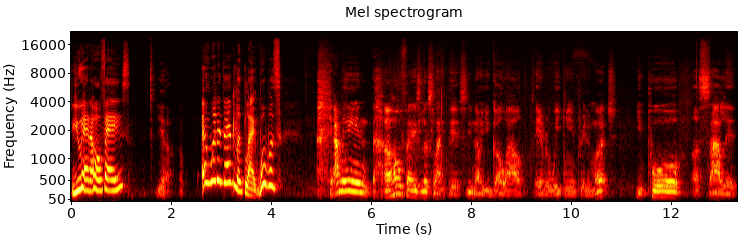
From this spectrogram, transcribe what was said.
You had a whole phase, Yeah. and what did that look like? What was? I mean, a whole phase looks like this. You know, you go out every weekend pretty much. You pull a solid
